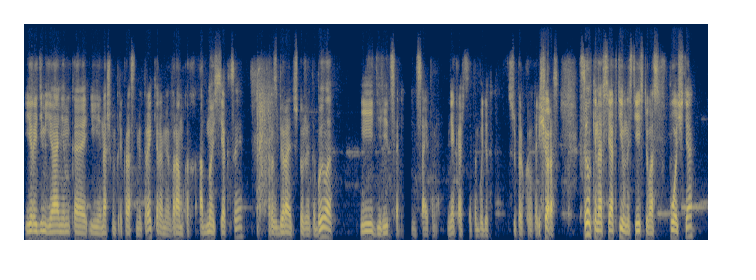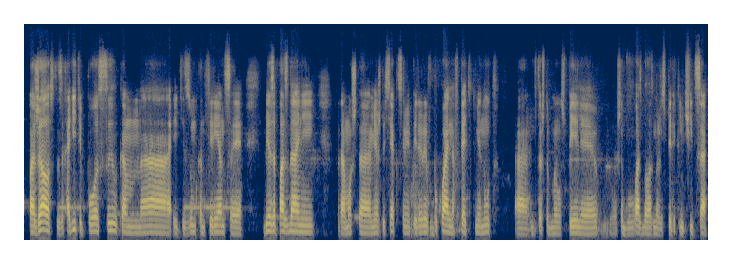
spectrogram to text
Ирой Демьяненко и нашими прекрасными трекерами в рамках одной секции разбирать, что же это было, и делиться инсайтами. Мне кажется, это будет супер круто. Еще раз, ссылки на все активности есть у вас в почте. Пожалуйста, заходите по ссылкам на эти Zoom-конференции без опозданий, потому что между секциями перерыв буквально в 5 минут а, для того, чтобы мы успели, чтобы у вас была возможность переключиться,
